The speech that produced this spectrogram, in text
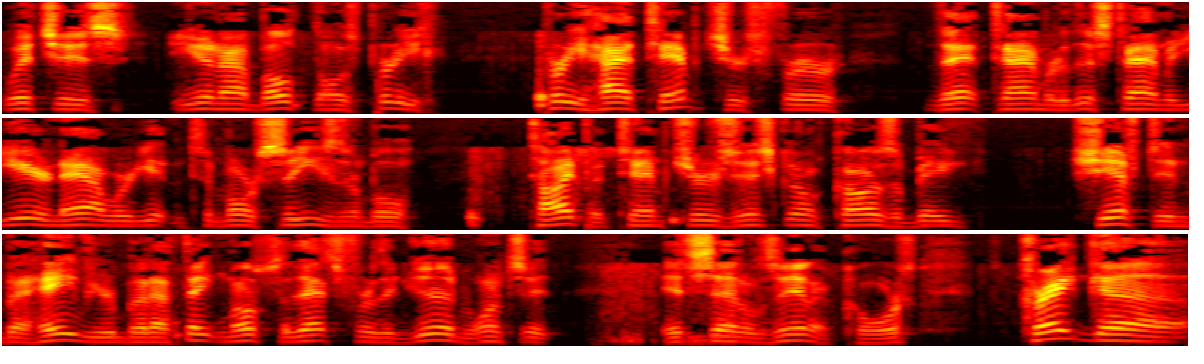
Which is you and I both know is pretty pretty high temperatures for that time or this time of year. Now we're getting to more seasonable type of temperatures. It's going to cause a big shift in behavior, but I think most of that's for the good once it it settles in. Of course, Craig, uh,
